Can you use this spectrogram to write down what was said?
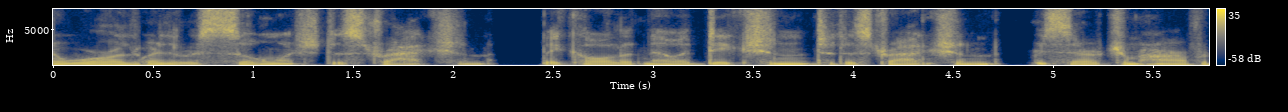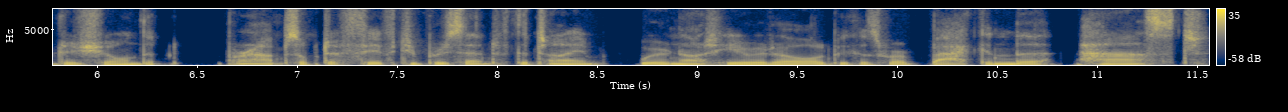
a world where there is so much distraction. They call it now addiction to distraction. Research from Harvard has shown that perhaps up to 50% of the time we're not here at all because we're back in the past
